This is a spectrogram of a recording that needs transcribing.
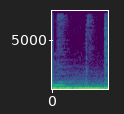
Canadian.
